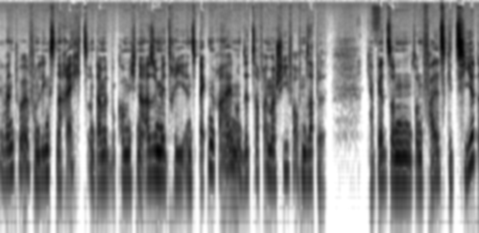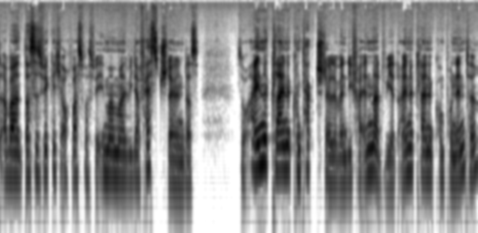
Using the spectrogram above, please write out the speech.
eventuell von links nach rechts. Und damit bekomme ich eine Asymmetrie ins Becken rein und sitze auf einmal schief auf dem Sattel. Ich habe jetzt so einen, so einen Fall skizziert, aber das ist wirklich auch was, was wir immer mal wieder feststellen, dass so eine kleine Kontaktstelle, wenn die verändert wird, eine kleine Komponente,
